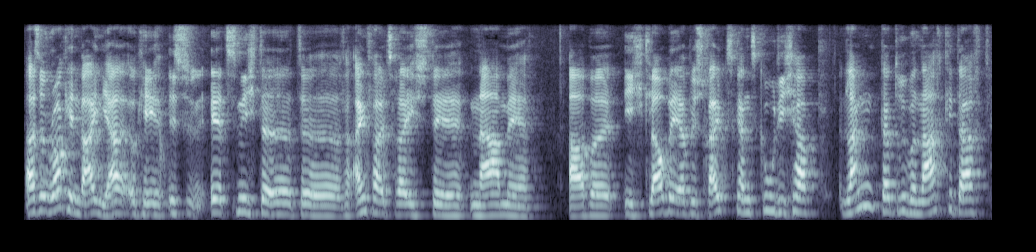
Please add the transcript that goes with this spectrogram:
Also Rock and Wine, ja, okay, ist jetzt nicht der, der einfallsreichste Name aber ich glaube, er beschreibt es ganz gut. Ich habe lang darüber nachgedacht,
